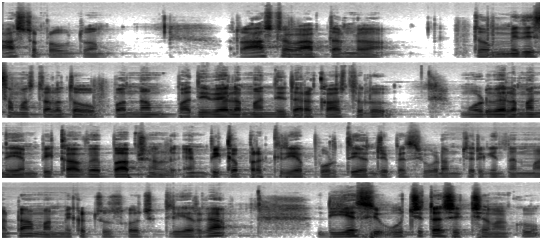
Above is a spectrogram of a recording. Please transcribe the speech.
రాష్ట్ర ప్రభుత్వం రాష్ట్ర వ్యాప్తంగా తొమ్మిది సంస్థలతో ఒప్పందం పదివేల మంది దరఖాస్తులు మూడు వేల మంది ఎంపిక వెబ్ ఆప్షన్లు ఎంపిక ప్రక్రియ పూర్తి అని చెప్పేసి ఇవ్వడం జరిగిందనమాట మనం ఇక్కడ చూసుకోవచ్చు క్లియర్గా. డిఎస్సి ఉచిత శిక్షణకు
